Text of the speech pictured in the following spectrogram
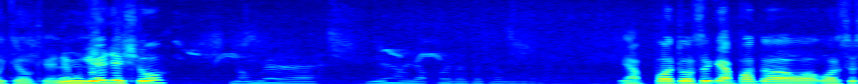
ಓಕೆ ಓಕೆ ನಿಮ್ಗೆ ಏಜ್ ಎಷ್ಟು? ನಮಗೆ ಏನೋ ಎಪ್ಪತ್ತೈದು ಹತ್ರ ಬಂದ್ರು ಎಪ್ಪತ್ತು ವರ್ಷಕ್ಕೆ ಎಪ್ಪತ್ತು ವರ್ಷ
